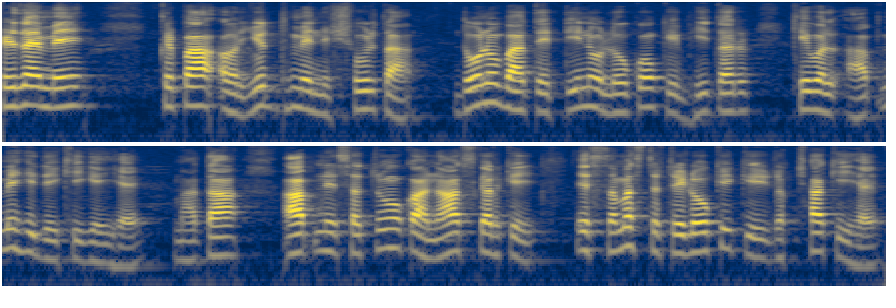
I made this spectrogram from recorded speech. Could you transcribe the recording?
हृदय में कृपा और युद्ध में निष्ठुरता दोनों बातें तीनों लोकों के भीतर केवल आप में ही देखी गई है। माता, आपने शत्रुओं का नाश करके इस समस्त त्रिलोकी की रक्षा की है।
